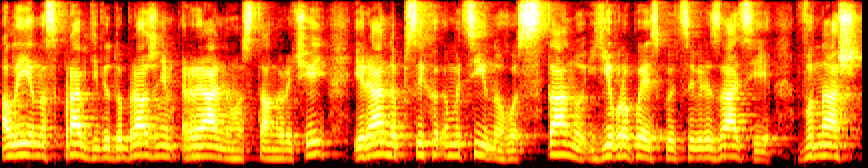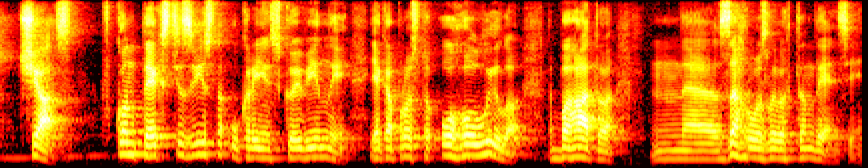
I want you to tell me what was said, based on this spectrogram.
але є насправді відображенням реального стану речей і реально психоемоційного стану європейської цивілізації в наш час. В контексті, звісно, української війни, яка просто оголила багато е, загрозливих тенденцій.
